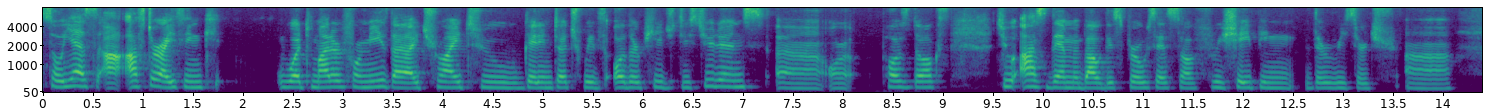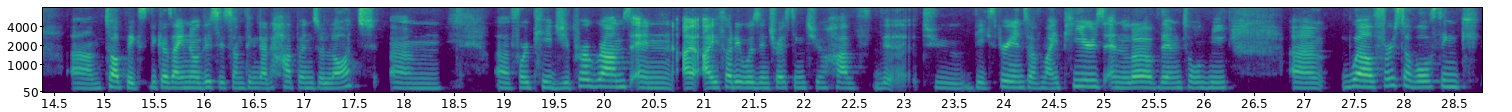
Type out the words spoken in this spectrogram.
So, yes, uh, after I think what mattered for me is that I try to get in touch with other PhD students uh, or postdocs to ask them about this process of reshaping their research uh, um, topics because I know this is something that happens a lot um, uh, for PhD programs, and I, I, thought it was interesting to have the to the experience of my peers, and a lot of them told me, um, well, first of all, think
